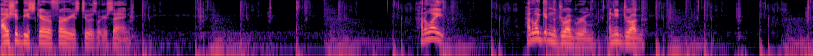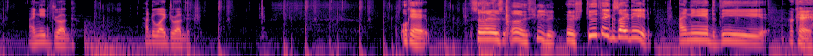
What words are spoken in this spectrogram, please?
I should be scared of furries too, is what you're saying. How do I... How do I get in the drug room? I need drug. I need drug. How do I drug? Okay. So there's... Oh, excuse me. There's two things I need. I need the... Okay,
